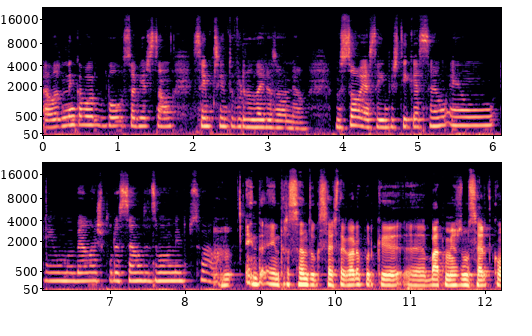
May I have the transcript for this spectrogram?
elas nunca vou saber se são 100% verdadeiras ou não. Mas só essa investigação é, um, é uma bela exploração de desenvolvimento pessoal. Uhum. É interessante o que disseste agora porque uh, bate mesmo certo com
